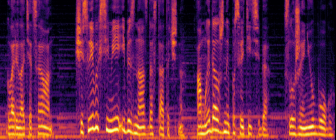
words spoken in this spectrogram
— говорил отец Иоанн. «Счастливых семей и без нас достаточно, а мы должны посвятить себя служению Богу».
